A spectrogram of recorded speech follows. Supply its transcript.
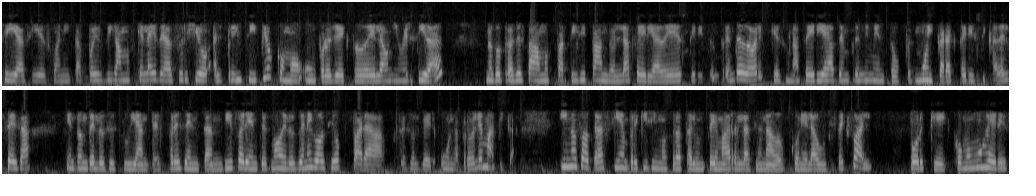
Sí, así es, Juanita. Pues digamos que la idea surgió al principio como un proyecto de la universidad nosotras estábamos participando en la Feria de Espíritu Emprendedor, que es una feria de emprendimiento pues, muy característica del CESA, en donde los estudiantes presentan diferentes modelos de negocio para resolver una problemática. Y nosotras siempre quisimos tratar un tema relacionado con el abuso sexual, porque como mujeres,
